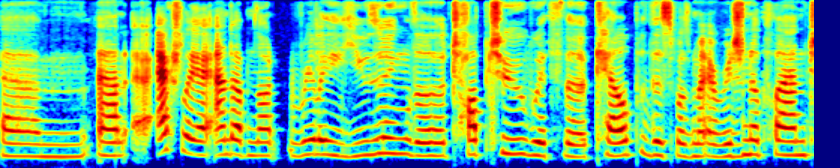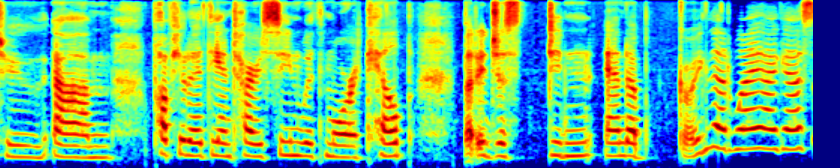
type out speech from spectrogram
um, and actually, I end up not really using the top two with the kelp. This was my original plan to um, populate the entire scene with more kelp, but it just didn't end up going that way, I guess.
